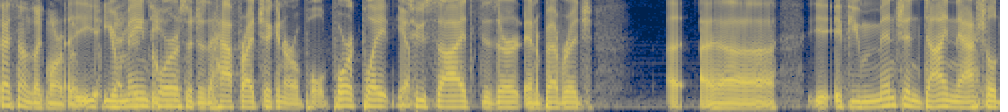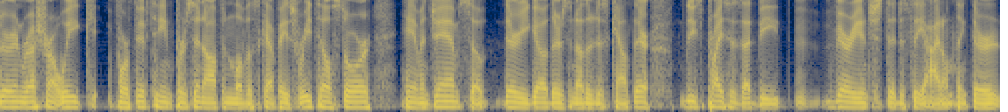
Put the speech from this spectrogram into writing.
That sounds like more of a y- your main deal. course, which is a half fried chicken or a pulled pork plate, Yep. two sides, dessert, and a beverage. Uh, uh, if you mention Dine Nashville during Restaurant Week for 15% off in Loveless Cafe's retail store, ham and jam. So there you go. There's another discount there. These prices I'd be very interested to see. I don't think they're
